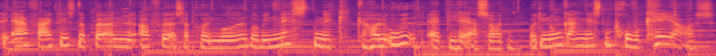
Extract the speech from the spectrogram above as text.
Det er faktisk, når børnene opfører sig på en måde, hvor vi næsten ikke kan holde ud, at de er sådan. Hvor de nogle gange næsten provokerer os,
